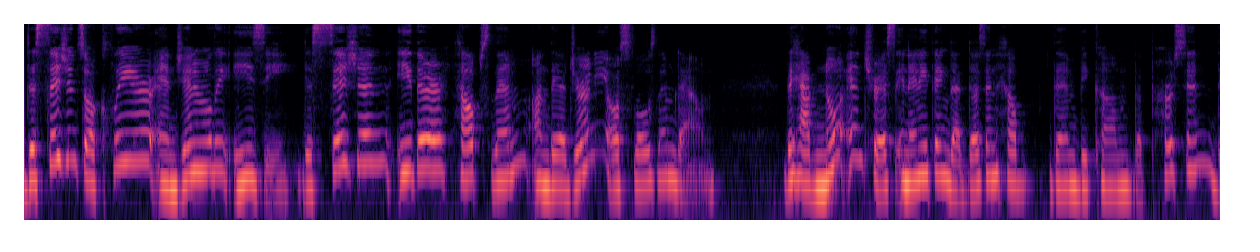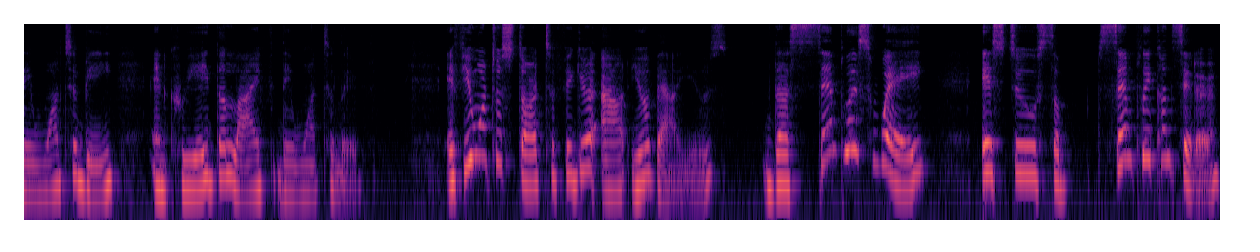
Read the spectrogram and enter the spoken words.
Decisions are clear and generally easy. Decision either helps them on their journey or slows them down. They have no interest in anything that doesn't help them become the person they want to be and create the life they want to live. If you want to start to figure out your values, the simplest way is to sub- simply consider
